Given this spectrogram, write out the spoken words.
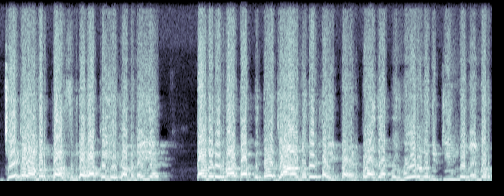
ਜੇਕਰ ਅਮਰਪਾਲ ਸਿੰਘ ਦਾ ਵਾਕਈ ਇਹ ਕੰਮ ਨਹੀਂ ਹੈ, ਤਾਂ ਉਹਨਾਂ ਦੇ ਮਾਤਾ ਪਿਤਾ ਜਾਂ ਉਹਨਾਂ ਦੇ ਭਾਈ ਭੈਣ ਭਰਾ ਜਾਂ ਕੋਈ ਹੋਰ ਉਹਨਾਂ ਦੀ ਟੀਮ ਦੇ ਮੈਂਬਰ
